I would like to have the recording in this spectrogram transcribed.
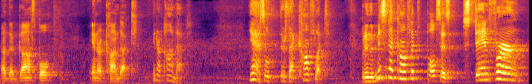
of the gospel in our conduct. In our conduct. Yeah, so there's that conflict. But in the midst of that conflict, Paul says, stand firm.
